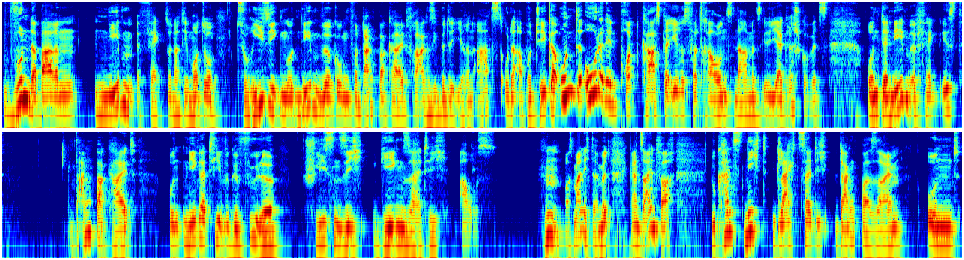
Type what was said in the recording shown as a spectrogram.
wunderbaren Nebeneffekt, so nach dem Motto, zu Risiken und Nebenwirkungen von Dankbarkeit fragen Sie bitte Ihren Arzt oder Apotheker und oder den Podcaster Ihres Vertrauens namens Ilja Grischkowitz. Und der Nebeneffekt ist, Dankbarkeit und negative Gefühle schließen sich gegenseitig aus. Hm, was meine ich damit? Ganz einfach. Du kannst nicht gleichzeitig dankbar sein und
